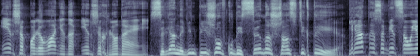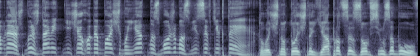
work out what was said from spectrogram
інше полювання на інших людей. Селяни, він пішов кудись, це наш шанс втікти. Як ти собі це уявляєш? Ми ж навіть нічого не бачимо, як ми зможемо звідси втікти. Точно, точно, я про це зовсім забув.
